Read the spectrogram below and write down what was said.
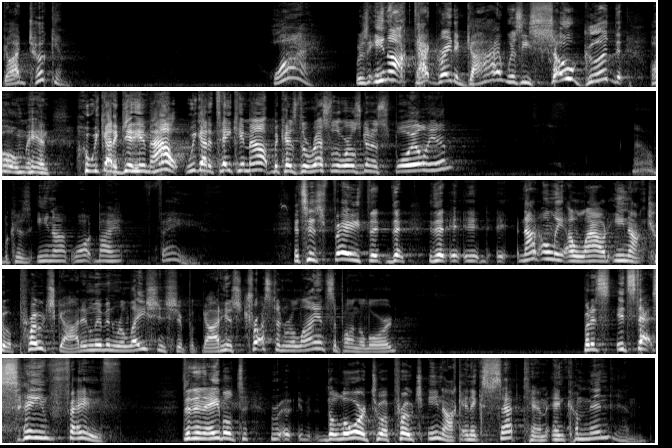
God took him. Why? Was Enoch that great a guy? Was he so good that, oh man, we got to get him out. We got to take him out because the rest of the world's going to spoil him? No, because Enoch walked by faith. It's his faith that, that, that it, it, it not only allowed Enoch to approach God and live in relationship with God, his trust and reliance upon the Lord, but it's, it's that same faith that enabled to, the Lord to approach Enoch and accept him and commend him.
